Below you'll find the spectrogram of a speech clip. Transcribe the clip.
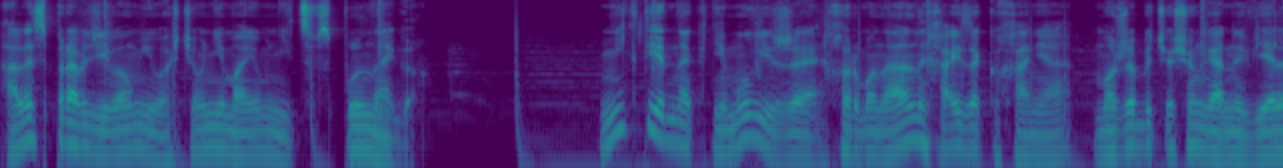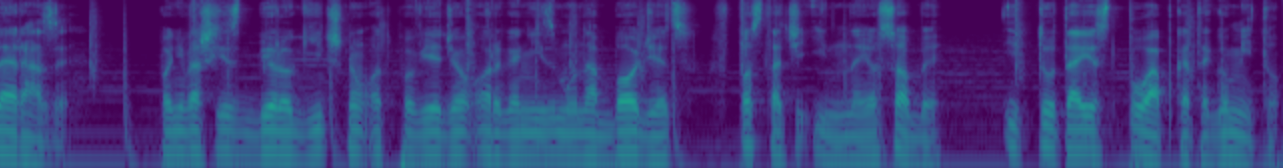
ale z prawdziwą miłością nie mają nic wspólnego. Nikt jednak nie mówi, że hormonalny haj zakochania może być osiągany wiele razy, ponieważ jest biologiczną odpowiedzią organizmu na bodziec w postaci innej osoby – i tutaj jest pułapka tego mitu.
